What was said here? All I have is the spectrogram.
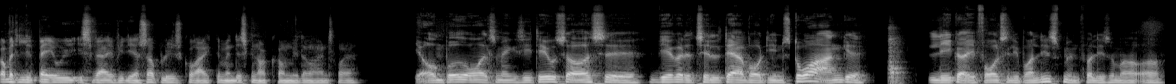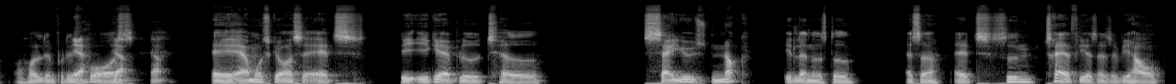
kan godt være, det er lidt bagud i Sverige, fordi de er så politisk korrekte, men det skal nok komme lidt af vejen, tror jeg. Ja, om både over, altså man kan sige, det er jo så også, øh, virker det til, der hvor din store anke ligger i forhold til liberalismen, for ligesom at, at, at holde den på det ja, spor også, ja, ja. Øh, er måske også, at det ikke er blevet taget seriøst nok et eller andet sted. Altså, at siden 83, altså vi har jo,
